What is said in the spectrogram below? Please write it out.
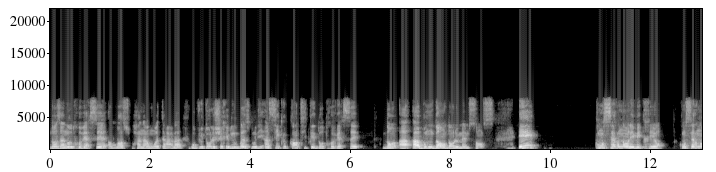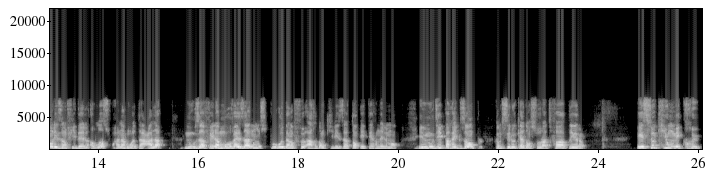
Dans un autre verset, Allah subhanahu wa ta'ala, ou plutôt le Cheikh Ibn Baz nous dit ainsi que quantité d'autres versets dans, abondants dans le même sens. Et concernant les mécréants, concernant les infidèles, Allah subhanahu wa ta'ala nous a fait la mauvaise annonce pour eux d'un feu ardent qui les attend éternellement. Il nous dit par exemple, comme c'est le cas dans Surat Fatir, et ceux qui ont mécru,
